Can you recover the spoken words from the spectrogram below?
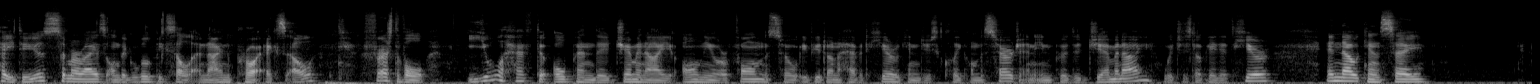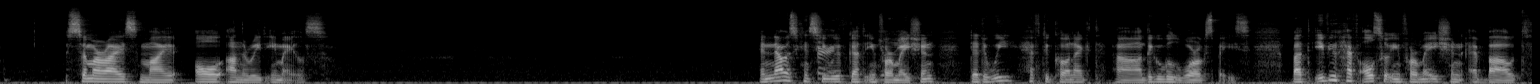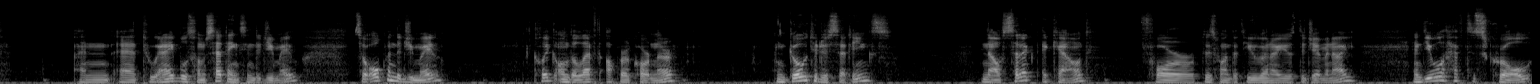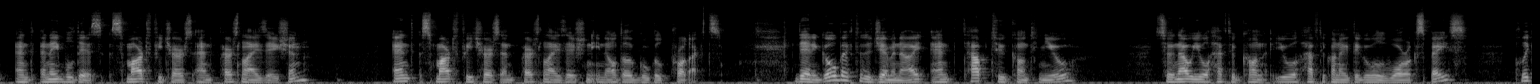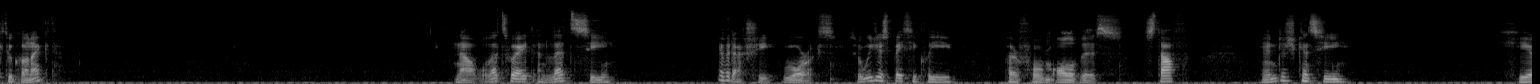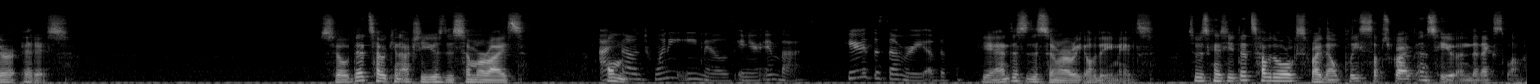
Hey, to use Summarize on the Google Pixel 9 Pro XL, first of all, you will have to open the Gemini on your phone. So if you don't have it here, you can just click on the search and input the Gemini, which is located here. And now we can say, summarize my all unread emails. And now as you can see, we've got information that we have to connect uh, the Google Workspace. But if you have also information about and uh, to enable some settings in the Gmail, so open the Gmail, click on the left upper corner, go to the settings, now select account for this one that you're gonna use the Gemini, and you will have to scroll and enable this smart features and personalization and smart features and personalization in other Google products. Then go back to the Gemini and tap to continue. So now you will have to con you will have to connect the Google Workspace. Click to connect. Now let's wait and let's see if it actually works. So we just basically perform all of this stuff and as you can see here it is. So that's how you can actually use the summarize. I found 20 emails in your inbox. Here's the summary of the. Yeah, and this is the summary of the emails. So as you can see, that's how it works right now. Please subscribe and see you in the next one.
